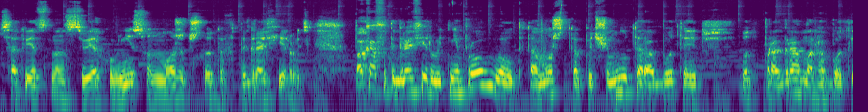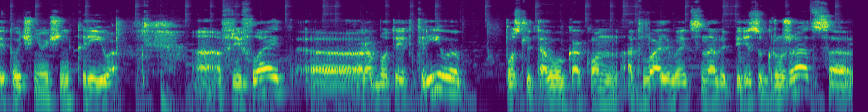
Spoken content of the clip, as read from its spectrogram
Соответственно, сверху вниз он может что-то фотографировать. Пока фотографировать не пробовал, потому что почему-то работает... Вот программа работает очень-очень криво. А, FreeFlight э, работает криво, После того, как он отваливается, надо перезагружаться,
